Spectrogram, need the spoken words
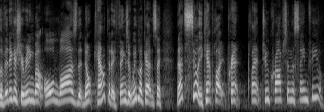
Leviticus, you're reading about old laws that don't count today, things that we'd look at and say, that's silly. You can't plant, two crops in the same field.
